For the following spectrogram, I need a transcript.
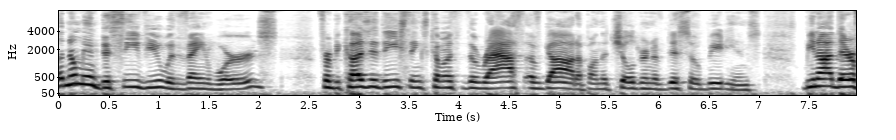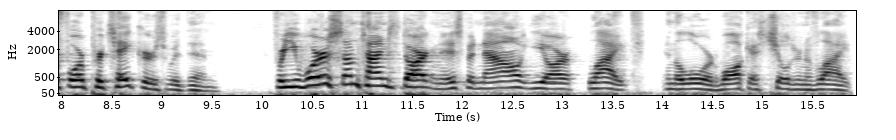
Let no man deceive you with vain words, for because of these things cometh the wrath of God upon the children of disobedience. Be not therefore partakers with them. For you were sometimes darkness, but now ye are light in the Lord. Walk as children of light.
